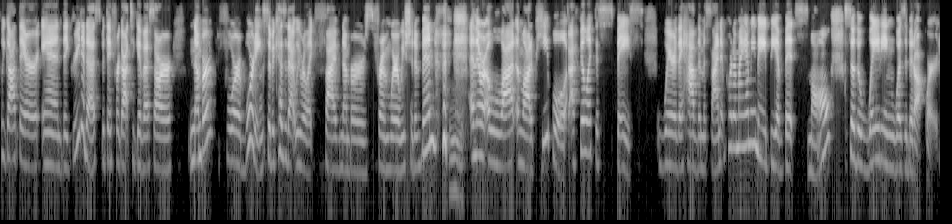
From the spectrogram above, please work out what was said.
We got there and they greeted us, but they forgot to give us our number for boarding. So because of that, we were like five numbers from where we should have been. Mm. and there were a lot, a lot of people. I feel like the space where they have them assigned at Port of Miami may be a bit small. So the waiting was a bit awkward.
